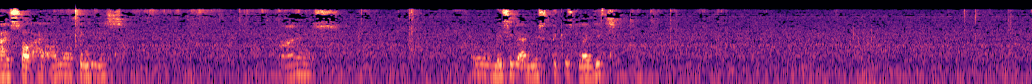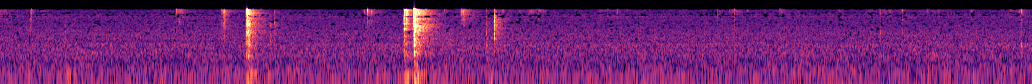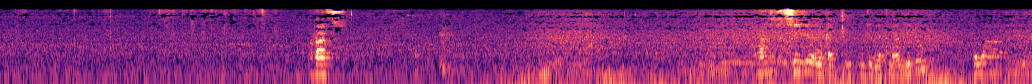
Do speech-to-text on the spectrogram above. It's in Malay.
rice so I think this rice oh, basically I will stick it like this catch you in the next my video bye bye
